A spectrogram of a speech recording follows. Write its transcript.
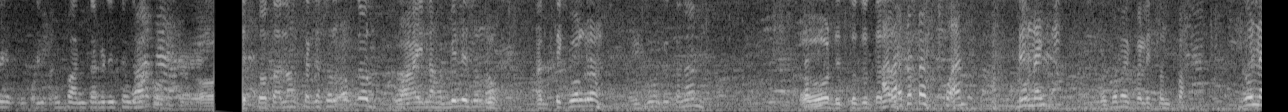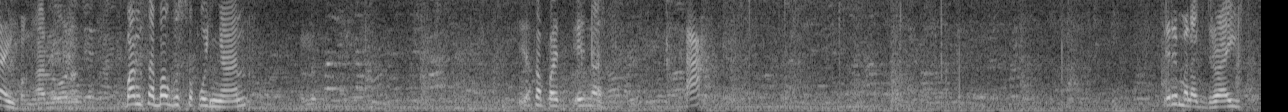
di kumpan kami dito gapo. Ito tanang taga sunok to. Waay na habili sunok. Agtigwang ra. Igo dito tanan. Oo, dito to Ara, tanang. ito tas kuan. Gulay. Basta may paliton pa. Gulay. Pang ano ano. Bang sabaw gusto ko niyan. Iya ka pa ina. Ha? Dire man nag-dry.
